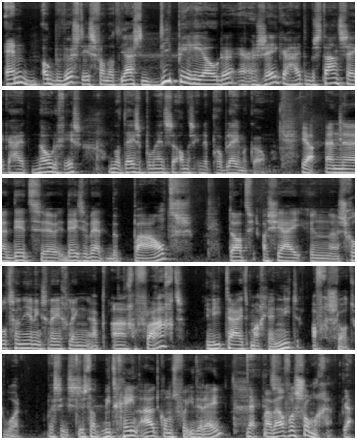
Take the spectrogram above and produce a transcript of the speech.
En ook bewust is van dat juist in die periode er een zekerheid, een bestaanszekerheid nodig is. Omdat deze mensen anders in de problemen komen. Ja, en uh, dit, uh, deze wet bepaalt dat als jij een uh, schuldsaneringsregeling hebt aangevraagd, in die tijd mag jij niet afgesloten worden. Precies. Dus dat biedt geen uitkomst voor iedereen, nee, maar wel voor sommigen. Ja.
